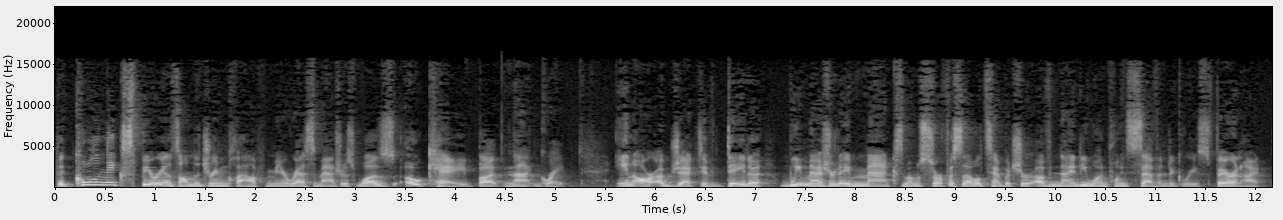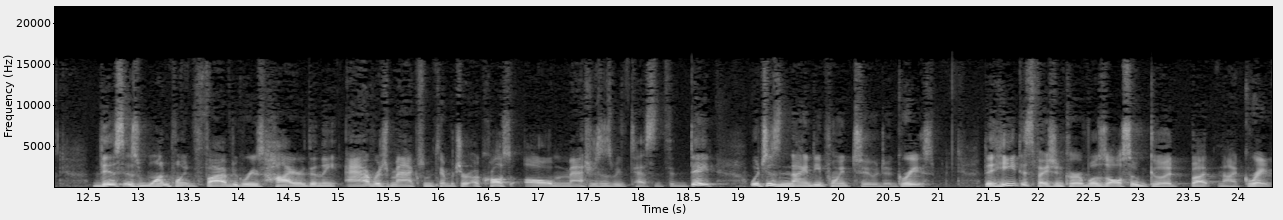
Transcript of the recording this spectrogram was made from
The cooling experience on the DreamCloud Premier Rest mattress was okay, but not great in our objective data, we measured a maximum surface level temperature of 91.7 degrees Fahrenheit. This is 1.5 degrees higher than the average maximum temperature across all mattresses we've tested to date, which is 90.2 degrees. The heat dissipation curve was also good, but not great.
